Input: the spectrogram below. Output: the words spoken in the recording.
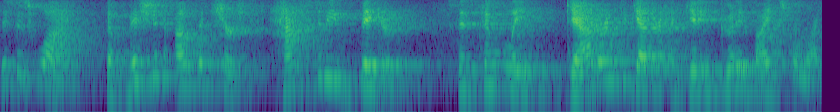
This is why the mission of the church has to be bigger than simply gathering together and getting good advice for life.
